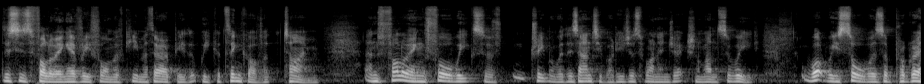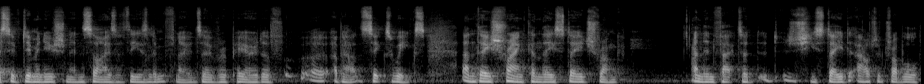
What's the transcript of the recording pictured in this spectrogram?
This is following every form of chemotherapy that we could think of at the time. And following four weeks of treatment with this antibody, just one injection once a week, what we saw was a progressive diminution in size of these lymph nodes over a period of uh, about six weeks. And they shrank and they stayed shrunk and in fact, uh, she stayed out of trouble.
